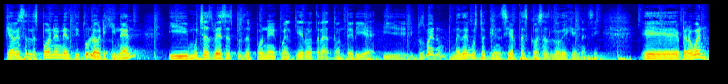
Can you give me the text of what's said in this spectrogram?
que a veces les ponen el título original y muchas veces pues le ponen cualquier otra tontería y pues bueno, me da gusto que en ciertas cosas lo dejen así. Eh, pero bueno,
